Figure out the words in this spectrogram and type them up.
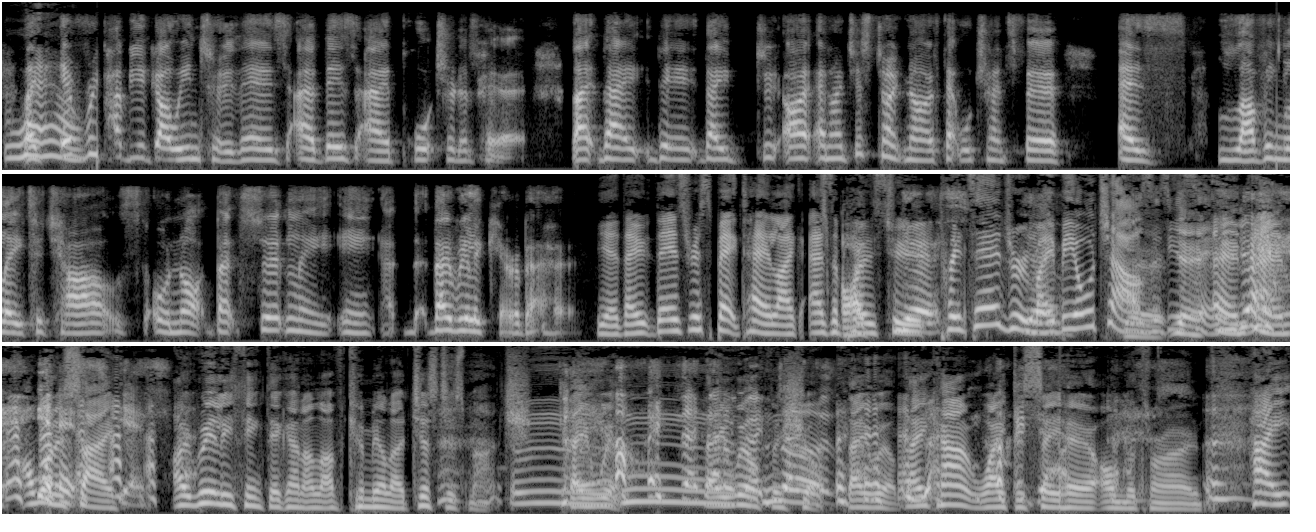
Wow. Like every pub you go into, there's a, there's a portrait of her. Like they they they do, I, and I just don't know if that will transfer as lovingly to Charles or not. But certainly, in, they really care about her. Yeah, they, there's respect, hey, like as opposed to Yes. Prince Andrew, Yeah. maybe, or Charles, yeah, as you yeah. said. And, Yeah. and I want to Yes, say, yes. I really think they're going to love Camilla just as much. Mm. They will. They're They will for sure. They will. They can't wait to see her on the throne. Hey,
